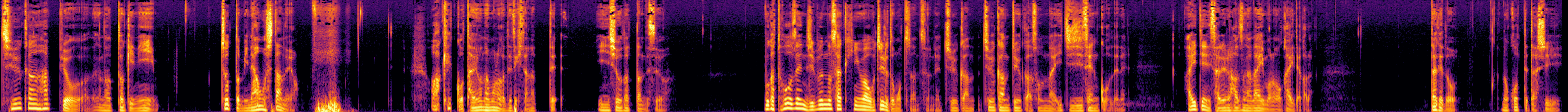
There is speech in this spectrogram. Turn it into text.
中間発表の時にちょっと見直したのよあ、結構多様なものが出てきたなって印象だったんですよ。僕は当然自分の作品は落ちると思ってたんですよね。中間、中間というかそんな一次選考でね。相手にされるはずがないものを書いたから。だけど、残ってたし、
